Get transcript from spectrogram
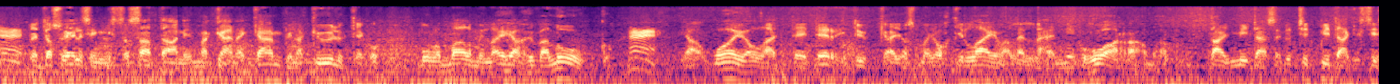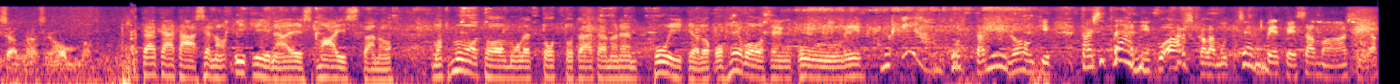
Ei. Et jos Helsingissä sataa, niin mä käännän kämpillä kylkeä, kun mulla on Malmilla ihan hyvä luukku. Ja voi olla, ettei Teri tykkää, jos mä johonkin laivalle lähden niinku huoraamaan. Tai mitä se nyt sit pitääkin sisällään se homma. Tätä taas en oo ikinä edes maistanut. Mut muoto on mulle tuttu tää tämmönen puikelo kuin hevosen kulli. No ihan totta, niin onkin. Tai sit vähän niin kuin Arskala, mutta se on melkein sama asia.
